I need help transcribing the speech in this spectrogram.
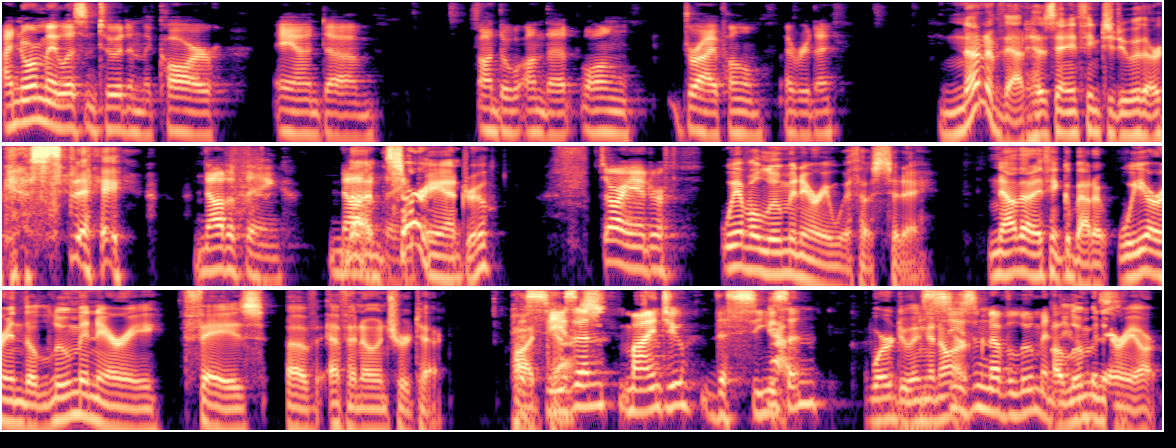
I normally listen to it in the car and um, on the on that long drive home every day. None of that has anything to do with our guest today. Not a thing. Not None. a thing. Sorry, Andrew. sorry, Andrew. We have a luminary with us today. Now that I think about it, we are in the luminary phase of FNO InsurTech The podcast. season, mind you, the season, We're doing an arc, season of luminary. a luminary arc.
